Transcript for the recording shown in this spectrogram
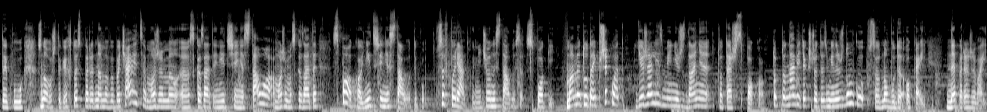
Типу, знову ж таки, хтось перед нами вибачається, можемо е, сказати ще не стало, а можемо сказати споко, ще не стало. Типу, все в порядку, нічого не сталося, спокій. Mamy tutaj przykład. Jeżeli zmienisz zdanie, to też spoko. Тобто, навіть якщо ти зміниш думку, все одно буде окей. Не переживай,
